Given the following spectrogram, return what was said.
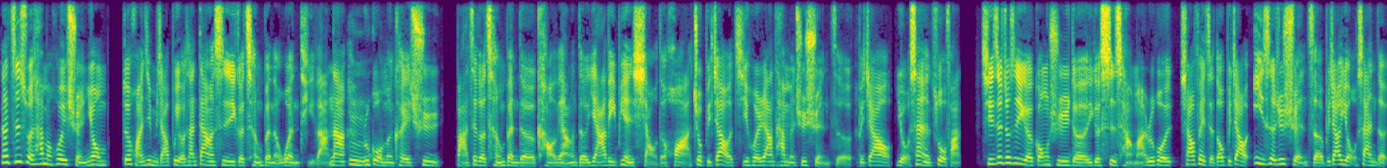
那之所以他们会选用对环境比较不友善，当然是一个成本的问题啦。那如果我们可以去把这个成本的考量的压力变小的话，就比较有机会让他们去选择比较友善的做法。其实这就是一个供需的一个市场嘛。如果消费者都比较有意识的去选择比较友善的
